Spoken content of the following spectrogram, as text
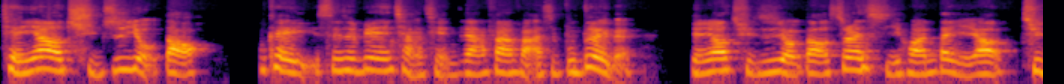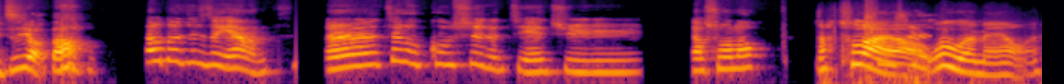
钱要取之有道，不可以随随便便抢钱，这样犯法是不对的。钱要取之有道，虽然喜欢，但也要取之有道。差不多就是这个样子。而这个故事的结局要说喽啊，出来了，我以为没有哎，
